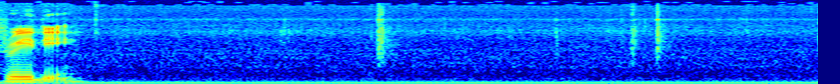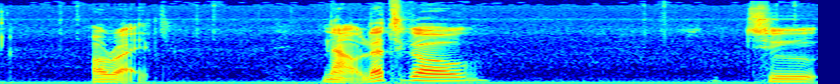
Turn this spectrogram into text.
3D. Alright, now let's go to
